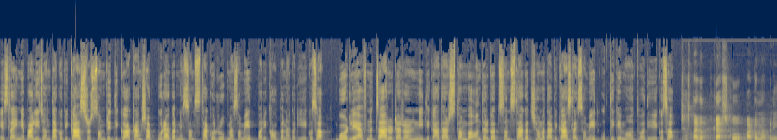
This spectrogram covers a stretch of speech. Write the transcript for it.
यसलाई नेपाली जनताको विकास र समृद्धिको आकांक्षा पूरा गर्ने संस्थाको रूपमा समेत परिकल्पना गरिएको छ। बोर्डले आफ्नो चारवटा रणनीतिक आधार स्तम्भ अन्तर्गत संस्थागत क्षमता विकासलाई समेत उत्तिकै महत्त्व दिएको छ। संस्थागत विकासको पाटोमा पनि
